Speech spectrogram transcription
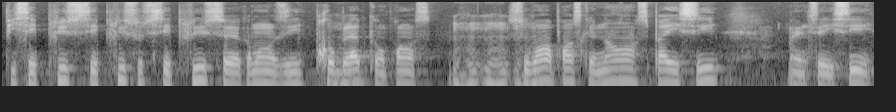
puis c'est plus, c'est plus, c'est plus, euh, comment on dit, probable qu'on pense. Mhm, mhm. Souvent, on pense que non, c'est pas ici. Man, c'est ici.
